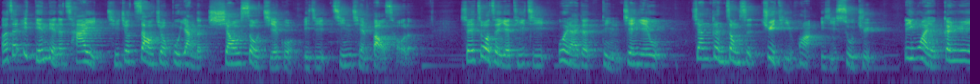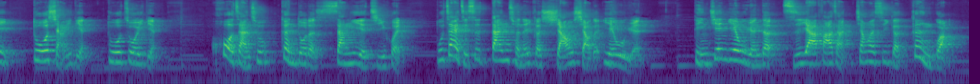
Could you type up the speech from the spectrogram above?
而这一点点的差异，其实就造就不一样的销售结果以及金钱报酬了。所以作者也提及，未来的顶尖业务将更重视具体化以及数据，另外也更愿意多想一点、多做一点，扩展出更多的商业机会，不再只是单纯的一个小小的业务员。顶尖业务员的职涯发展将会是一个更广、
